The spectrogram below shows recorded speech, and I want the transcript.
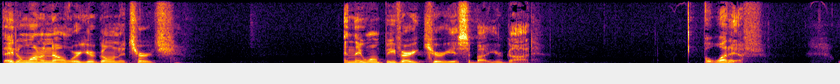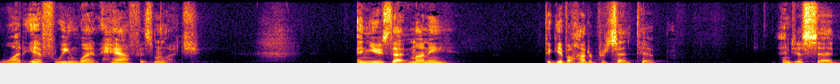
They don't want to know where you're going to church, and they won't be very curious about your God. But what if? What if we went half as much and used that money to give a 100% tip? and just said,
